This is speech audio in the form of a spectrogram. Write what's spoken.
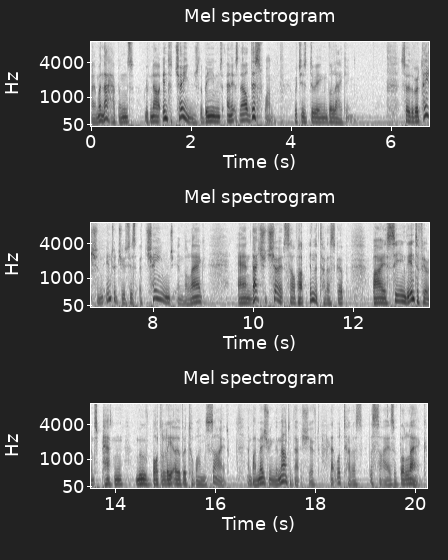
and when that happens, we've now interchanged the beams, and it's now this one which is doing the lagging. So the rotation introduces a change in the lag, and that should show itself up in the telescope by seeing the interference pattern move bodily over to one side. And by measuring the amount of that shift, that will tell us the size of the lag.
